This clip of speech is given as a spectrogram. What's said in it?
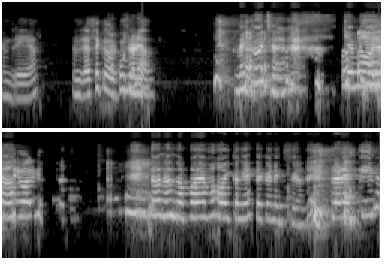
Andrea. Andrea se quedó congelada. ¿Me escuchan? Qué miedo. No, no, no podemos hoy con esta conexión. Florentino.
